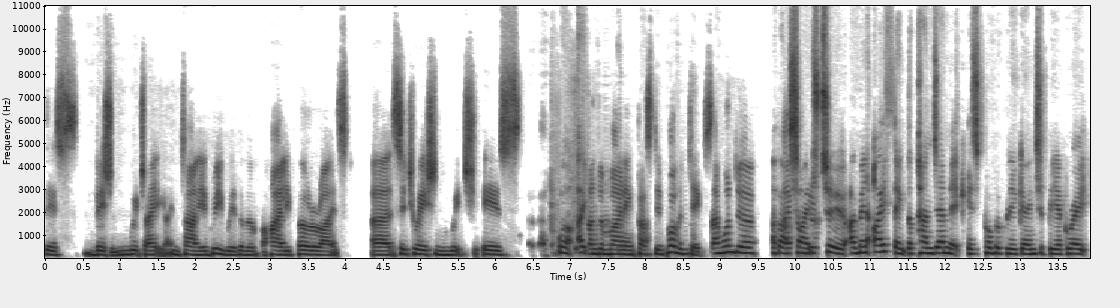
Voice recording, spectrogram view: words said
this vision, which I entirely agree with, of a highly polarized uh, situation, which is well, I, undermining trust in politics. I wonder about I science wonder, too. I mean, I think the pandemic is probably going to be a great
